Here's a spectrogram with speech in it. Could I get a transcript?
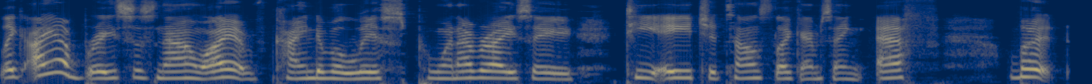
Like, I have braces now. I have kind of a lisp. Whenever I say TH, it sounds like I'm saying F. But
